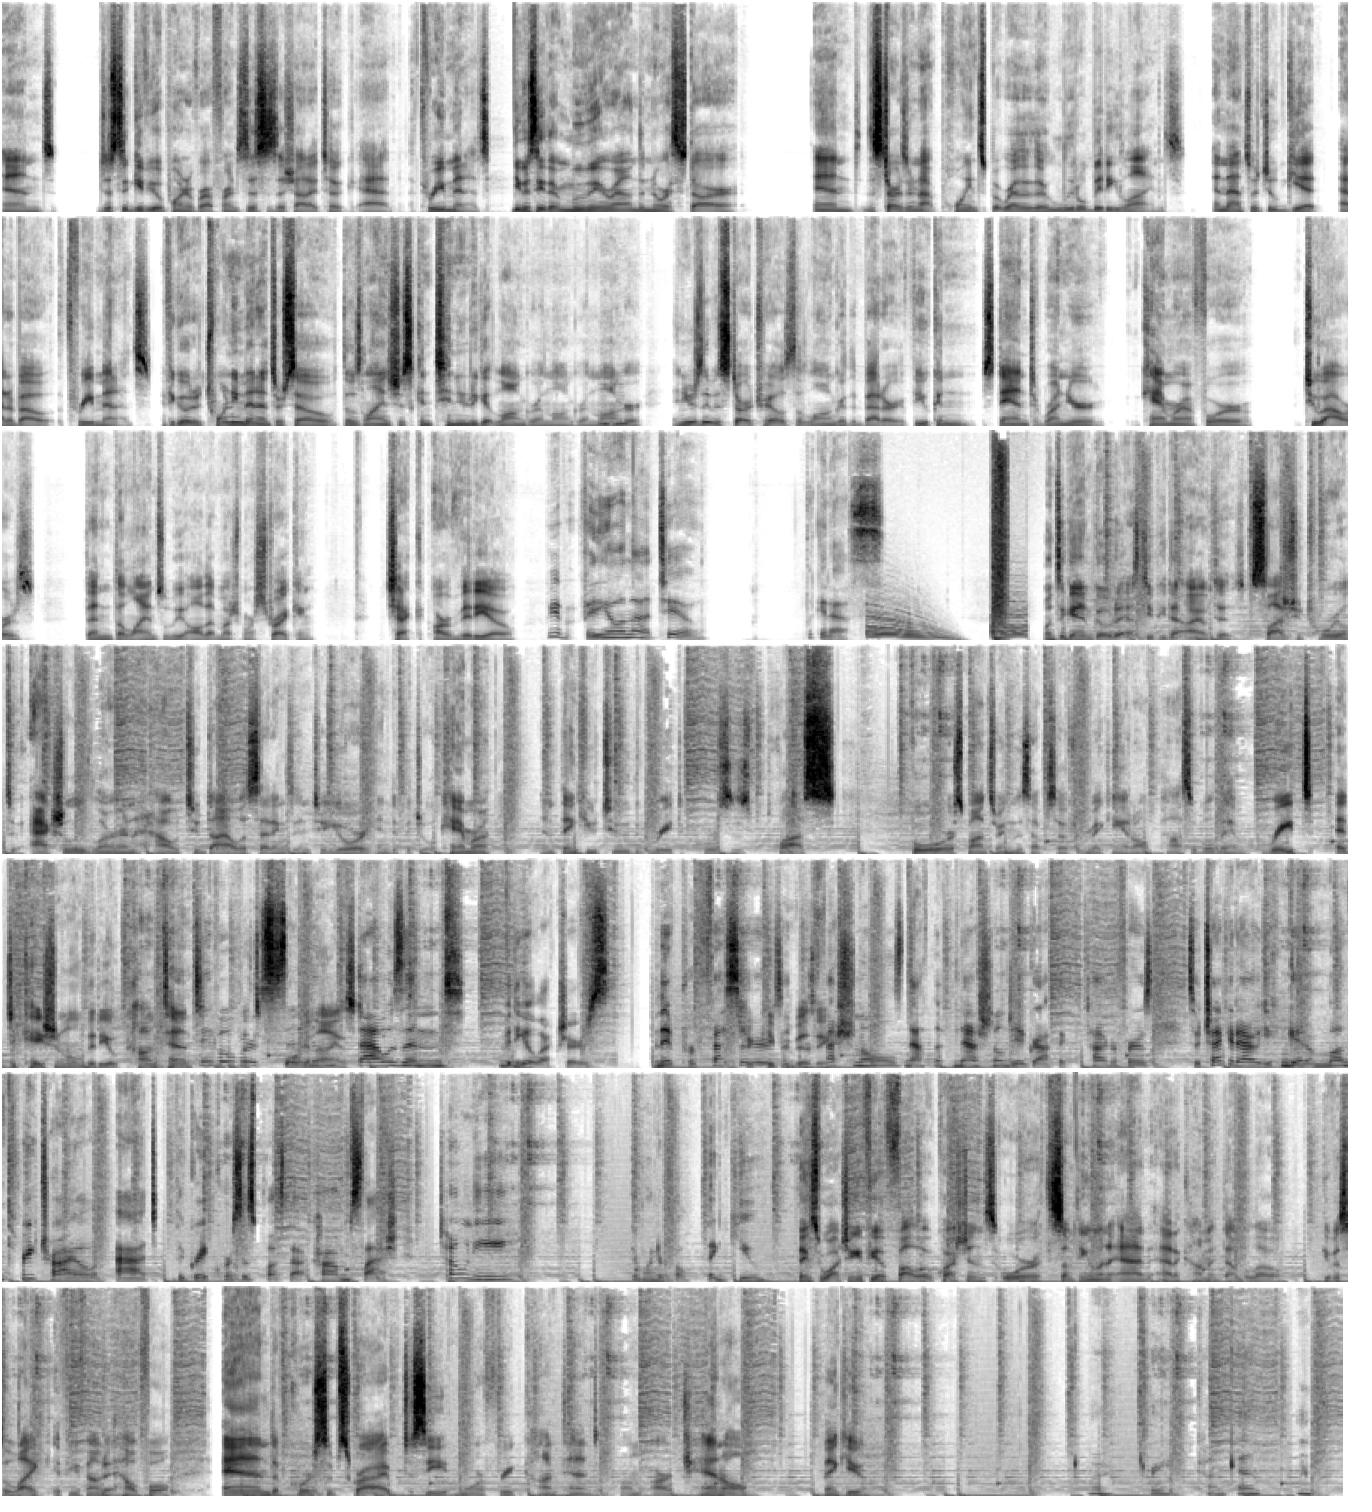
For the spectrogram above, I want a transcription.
And just to give you a point of reference, this is a shot I took at three minutes. You can see they're moving around the North Star, and the stars are not points, but rather they're little bitty lines. And that's what you'll get at about three minutes. If you go to 20 minutes or so, those lines just continue to get longer and longer and mm-hmm. longer. And usually with star trails, the longer the better. If you can stand to run your camera for two hours, then the lines will be all that much more striking. Check our video. we have a video on that too. Look at us. Once again, go to sdp.io to slash tutorial to actually learn how to dial the settings into your individual camera. And thank you to the Great Courses Plus for sponsoring this episode, for making it all possible. They have great educational video content They have over that's organized. 7,000 video lectures. And they have professors and busy. professionals, National Geographic photographers. So check it out. You can get a month free trial at thegreatcoursesplus.com slash Tony. They're wonderful. Thank you. Thanks for watching. If you have follow up questions or something you want to add, add a comment down below. Give us a like if you found it helpful. And of course, subscribe to see more free content from our channel. Thank you. More free content. Mm.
